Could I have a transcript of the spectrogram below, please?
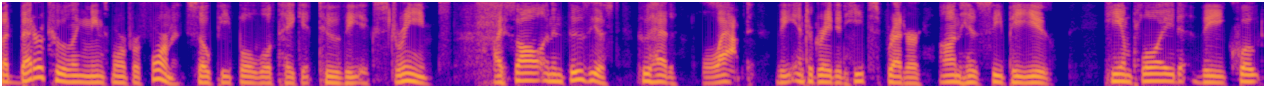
But better cooling means more performance, so people will take it to the extremes. I saw an enthusiast who had lapped the integrated heat spreader on his CPU. He employed the quote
